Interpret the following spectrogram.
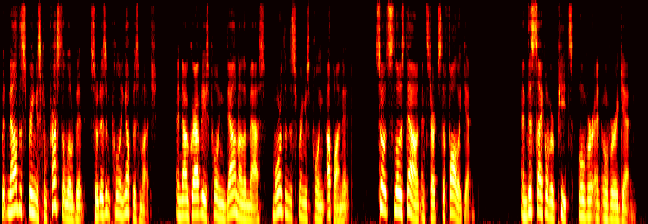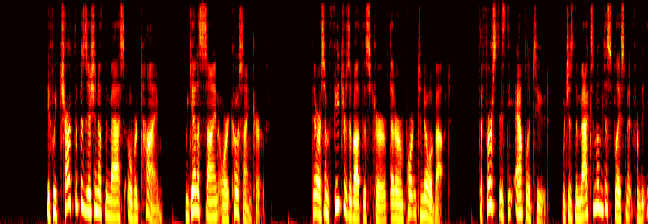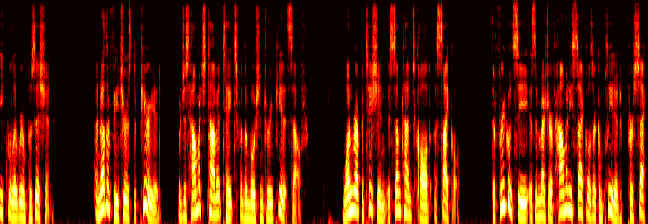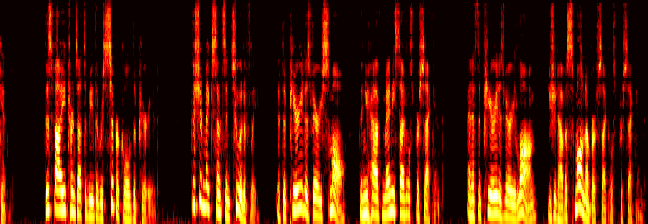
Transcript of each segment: But now the spring is compressed a little bit, so it isn't pulling up as much. And now gravity is pulling down on the mass more than the spring is pulling up on it, so it slows down and starts to fall again. And this cycle repeats over and over again. If we chart the position of the mass over time, we get a sine or a cosine curve. There are some features about this curve that are important to know about. The first is the amplitude, which is the maximum displacement from the equilibrium position. Another feature is the period, which is how much time it takes for the motion to repeat itself. One repetition is sometimes called a cycle. The frequency is a measure of how many cycles are completed per second. This value turns out to be the reciprocal of the period. This should make sense intuitively. If the period is very small, then you have many cycles per second. And if the period is very long, you should have a small number of cycles per second.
